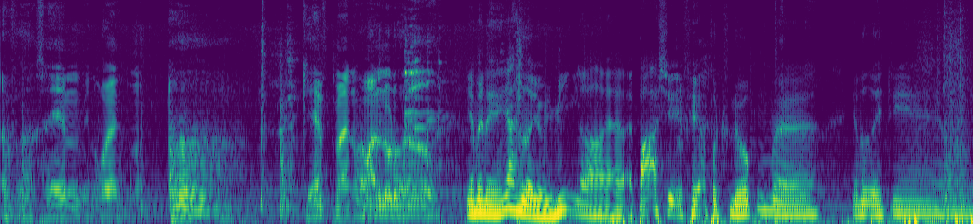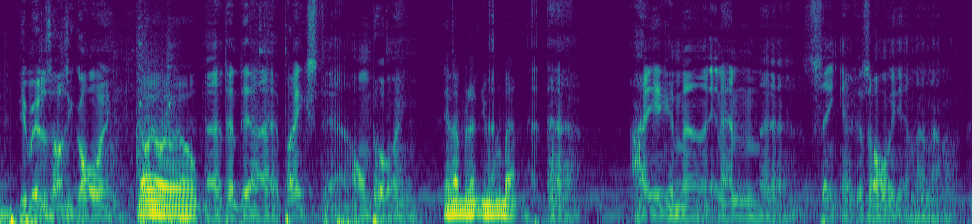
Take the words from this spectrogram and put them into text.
Og for sagen, min ryg. Uh, kæft, mand. Hvor var det nu, du havde? Jamen, øh, jeg hedder jo Emil og er, er barchef her på knuppen. Øh, jeg ved ikke... Øh, Vi mødtes også i går, ikke? jo, jo, jo, jo. Uh, den der Brix der ovenpå, ikke? Ja, hvad med den julemand? Uh, har I ikke en, uh, en anden uh, seng, jeg kan sove i, eller noget andet?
